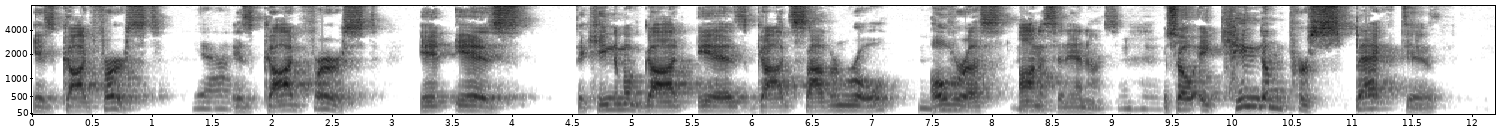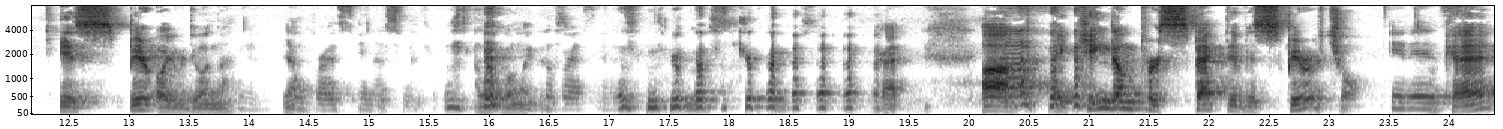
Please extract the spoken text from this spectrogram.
is God first Yeah. is God first. It is the kingdom of God is God's sovereign rule Mhm. over us, on Mhm. us, and in us. Mhm. So a kingdom perspective is spirit. Oh, you were doing that. Yeah. Over us, in us, I like going like this. Over us, in us, us. Okay. Uh, a kingdom perspective is spiritual. It is. Okay.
